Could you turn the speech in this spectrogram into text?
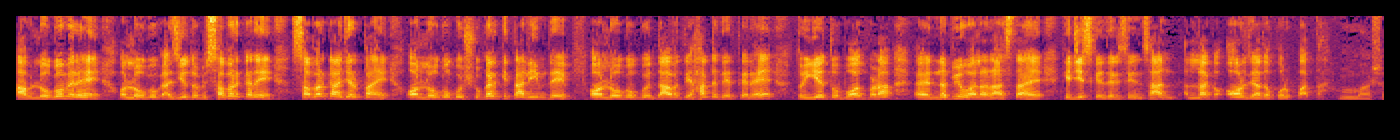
आप लोगों में रहें और लोगों की अजियतों पर सब्र करें, सब्र का अजर पाएँ और लोगों को शुक्र की तालीम दें और लोगों को दावत हक़ देते रहें तो ये तो बहुत बड़ा नबियों वाला रास्ता है कि जिसके ज़रिए से इंसान अल्लाह का और ज़्यादा कुर्ब पाता है। माशा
